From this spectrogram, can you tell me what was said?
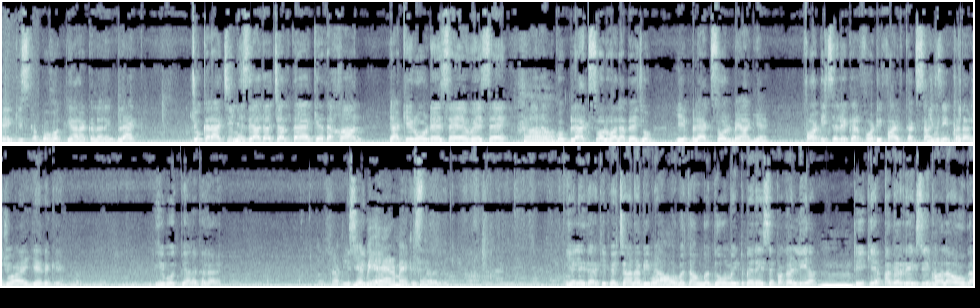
एक इसका बहुत प्यारा कलर है ब्लैक जो कराची में ज़्यादा चलता है कहते खान यहाँ की रोड ऐसे है वैसे है। हाँ। हमको ब्लैक सोल वाला भेजो। ये ब्लैक सोल में आ गया है। फोर्टी से लेकर फोर्टी फाइव तक साइज़ यूनिक कलर जो है ये देखिए। ये बहुत प्यारा कलर है। ये भी एयर मैक्स है। ये लेदर की पहचान अभी मैं आपको बताऊँगा। दो मिनट मैंने इसे पकड़ लिया। हम्म। ठीक है? अगर रेक्सिन वाला होगा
